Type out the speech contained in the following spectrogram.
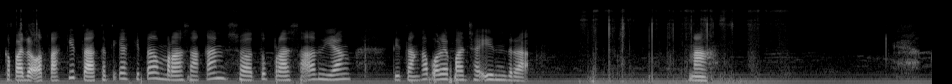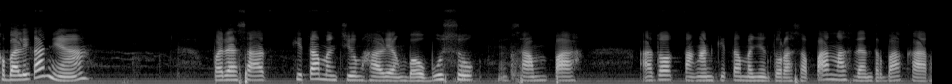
kepada otak kita ketika kita merasakan suatu perasaan yang ditangkap oleh panca indera. Nah kebalikannya pada saat kita mencium hal yang bau busuk, ya, sampah, atau tangan kita menyentuh rasa panas dan terbakar,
